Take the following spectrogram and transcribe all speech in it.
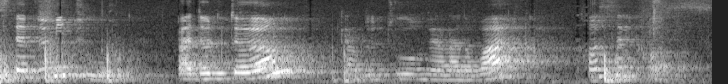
step demi-tour. Paddle turn, quart de tour vers la droite, cross step cross.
